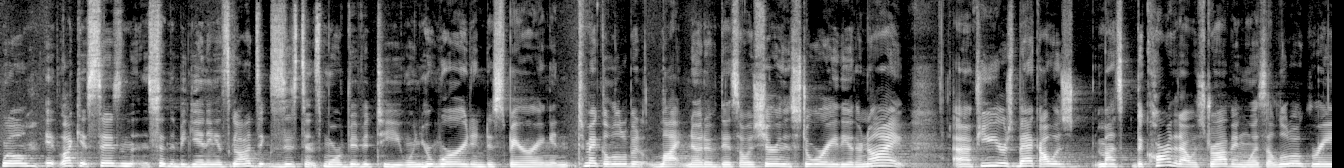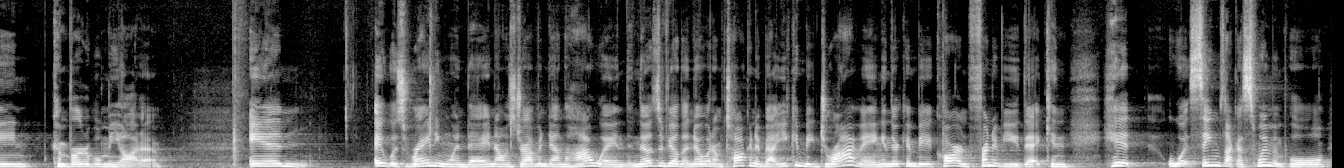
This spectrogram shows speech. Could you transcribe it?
Well, it like it says in, said in the beginning, is God's existence more vivid to you when you're worried and despairing? And to make a little bit light note of this, I was sharing this story the other night. Uh, a few years back, I was my the car that I was driving was a little green convertible Miata, and it was raining one day, and I was driving down the highway. And, those of y'all that know what I'm talking about, you can be driving, and there can be a car in front of you that can hit what seems like a swimming pool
